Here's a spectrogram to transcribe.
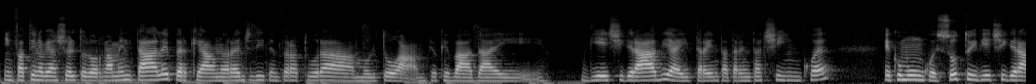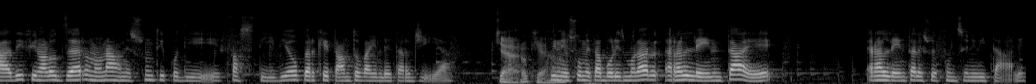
Infatti noi abbiamo scelto l'ornamentale perché ha un range di temperatura molto ampio che va dai 10 gradi ai 30-35 e comunque sotto i 10 gradi fino allo zero non ha nessun tipo di fastidio perché tanto va in letargia. Chiaro, chiaro. Quindi il suo metabolismo rallenta e rallenta le sue funzioni vitali.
